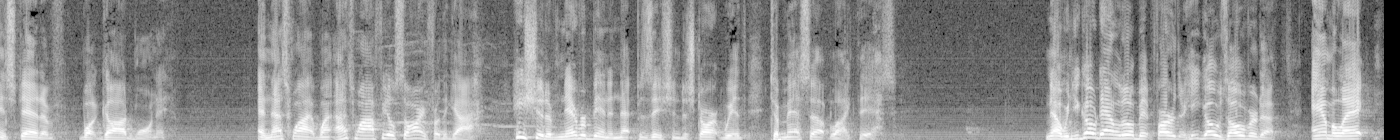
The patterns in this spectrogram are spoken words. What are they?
instead of what God wanted. And that's why, that's why I feel sorry for the guy. He should have never been in that position to start with to mess up like this. Now, when you go down a little bit further, he goes over to Amalek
